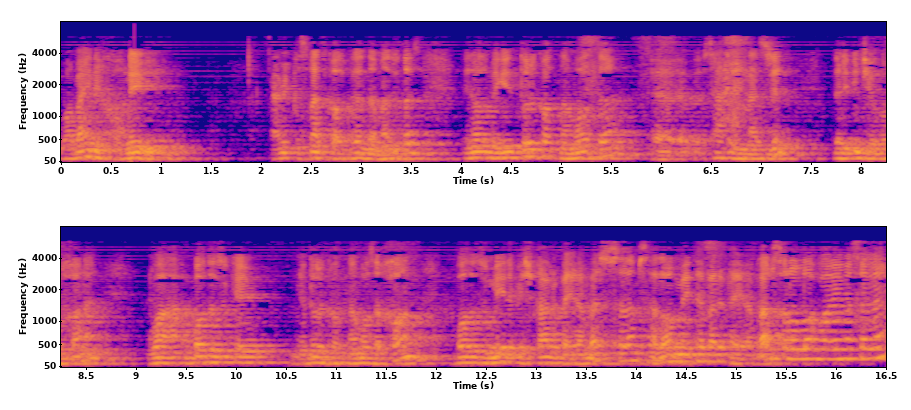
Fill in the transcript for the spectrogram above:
و بین خانه. همین قسمت کار کردن در مسجد است. اینا رو میگین دو رکات نماز در صحن مسجد در اینجا خانه. و بعد از که دو رکات نماز خان بعد از میره پیش قبر پیغمبر سلام سلام میته برای پیغمبر صلی الله علیه و سلم.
